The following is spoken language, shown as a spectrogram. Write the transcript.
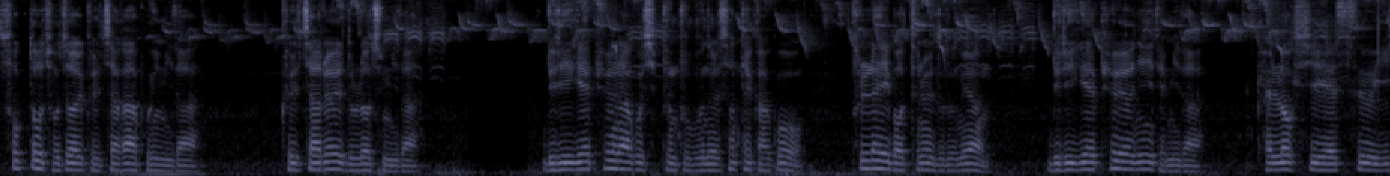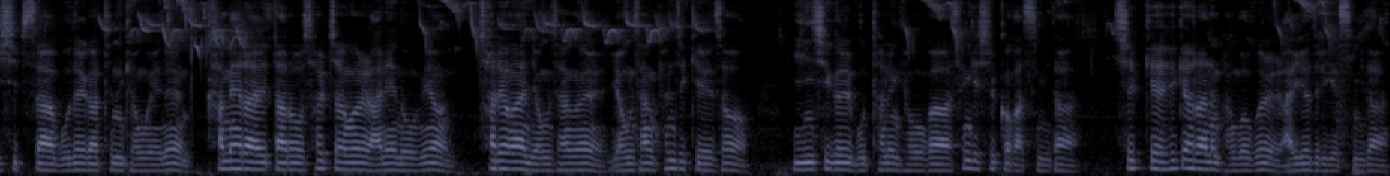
속도 조절 글자가 보입니다. 글자를 눌러줍니다. 느리게 표현하고 싶은 부분을 선택하고 플레이 버튼을 누르면 느리게 표현이 됩니다. 갤럭시 S24 모델 같은 경우에는 카메라에 따로 설정을 안 해놓으면 촬영한 영상을 영상 편집기에서 인식을 못하는 경우가 생기실 것 같습니다. 쉽게 해결하는 방법을 알려드리겠습니다.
